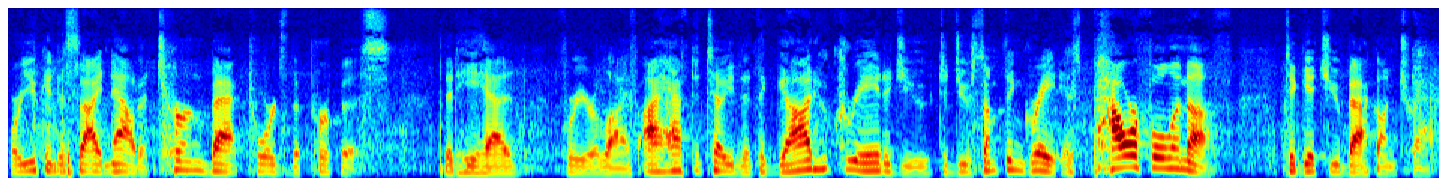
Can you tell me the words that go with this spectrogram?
or you can decide now to turn back towards the purpose that He had for your life. I have to tell you that the God who created you to do something great is powerful enough to get you back on track.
